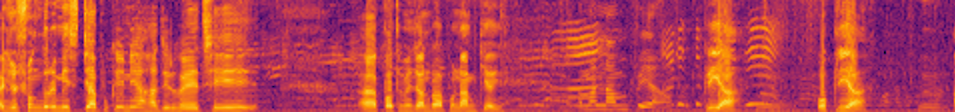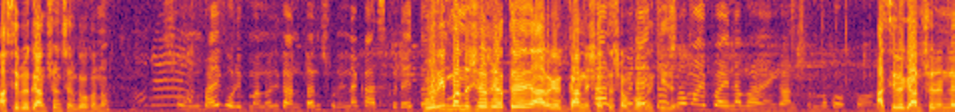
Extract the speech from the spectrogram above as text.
একজন সুন্দরী মিষ্টি আপুকে নিয়ে হাজির হয়েছি। প্রথমে জানব আপুর নাম কি? আমার নাম প্রিয়া। প্রিয়া? ও প্রিয়া? আসিফের গান শুনছেন কখনো? ভাই গরিব মানুষ গান টান শুনি না কাজ করে গরিব মানুষের সাথে আর গানের সাথে সম্পর্ক কি? সময় পাই না ভাই গান শুনব কখন? আসিফের গান শোনেন না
